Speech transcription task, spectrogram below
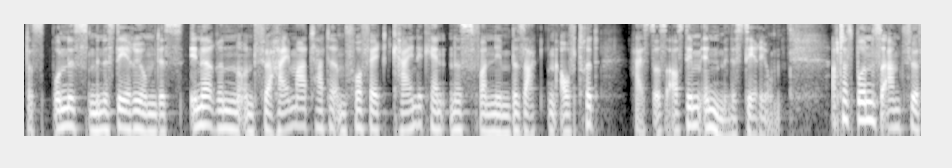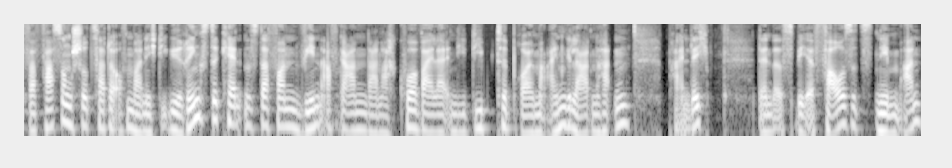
Das Bundesministerium des Inneren und für Heimat hatte im Vorfeld keine Kenntnis von dem besagten Auftritt, heißt es aus dem Innenministerium. Auch das Bundesamt für Verfassungsschutz hatte offenbar nicht die geringste Kenntnis davon, wen Afghanen da nach Chorweiler in die Deep-Tip-Räume eingeladen hatten. Peinlich, denn das BFV sitzt nebenan,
